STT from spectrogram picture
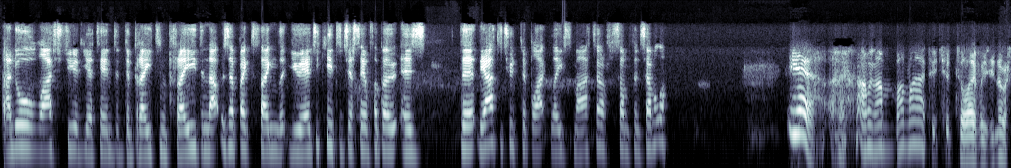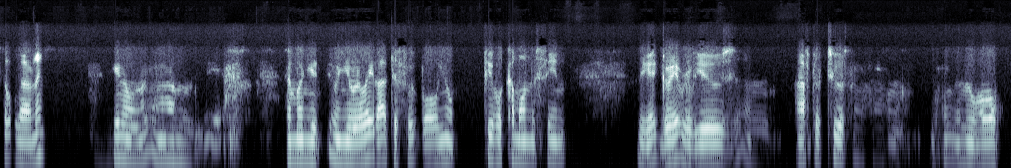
I know last year you attended the Brighton Pride, and that was a big thing that you educated yourself about. Is the, the attitude to Black Lives Matter something similar? Yeah, I mean, I'm, my attitude to life is you never stop learning. You know, um, and when you when you relate that to football, you know, people come on the scene they get great reviews, and after two or three seasons, I think they know all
